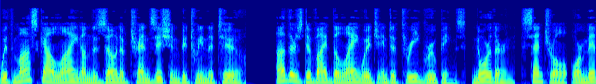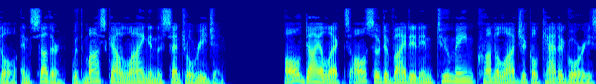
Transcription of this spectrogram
with Moscow lying on the zone of transition between the two. Others divide the language into three groupings, northern, central or middle and southern, with Moscow lying in the central region. All dialects also divided in two main chronological categories,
